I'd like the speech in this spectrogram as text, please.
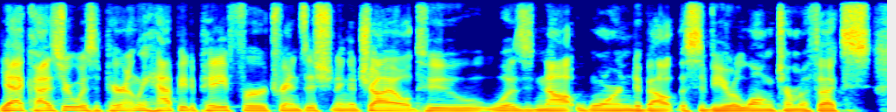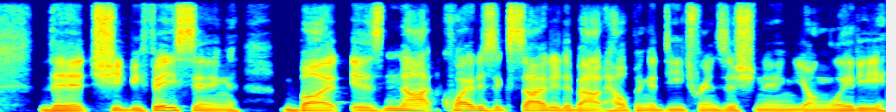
Yeah, Kaiser was apparently happy to pay for transitioning a child who was not warned about the severe long term effects that she'd be facing, but is not quite as excited about helping a detransitioning young lady.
